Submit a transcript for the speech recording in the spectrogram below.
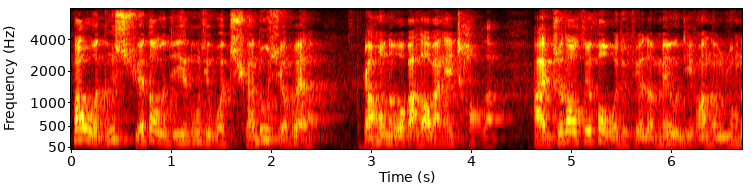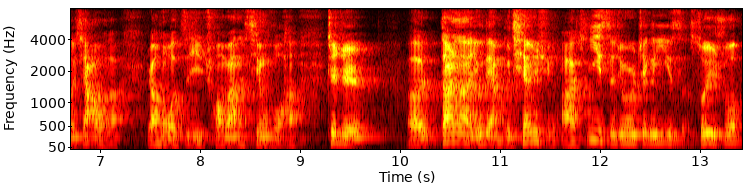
把我能学到的这些东西我全都学会了。然后呢，我把老板给炒了，啊，直到最后我就觉得没有地方能容得下我了，然后我自己创办了星火。这是呃，当然了，有点不谦虚啊，意思就是这个意思。所以说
